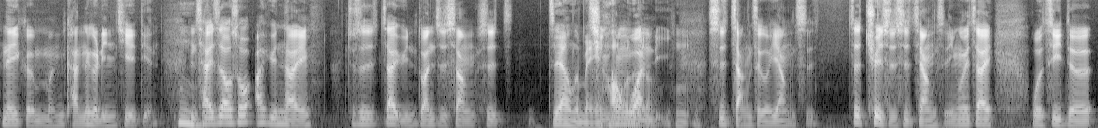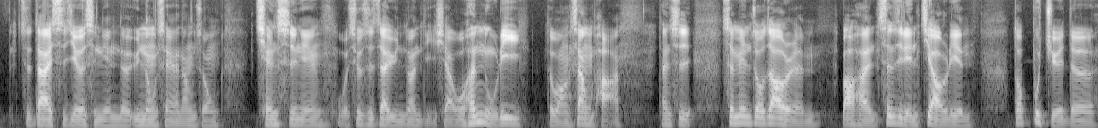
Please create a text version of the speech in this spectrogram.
那个门槛，那个临界点，嗯，你才知道说啊，原来就是在云端之上是这样的美好，晴空万里，嗯，是长这个样子。这确实是这样子，因为在我自己的这大概十几二十年的运动生涯当中，前十年我就是在云端底下，我很努力的往上爬，但是身边周遭的人，包含甚至连教练都不觉得。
